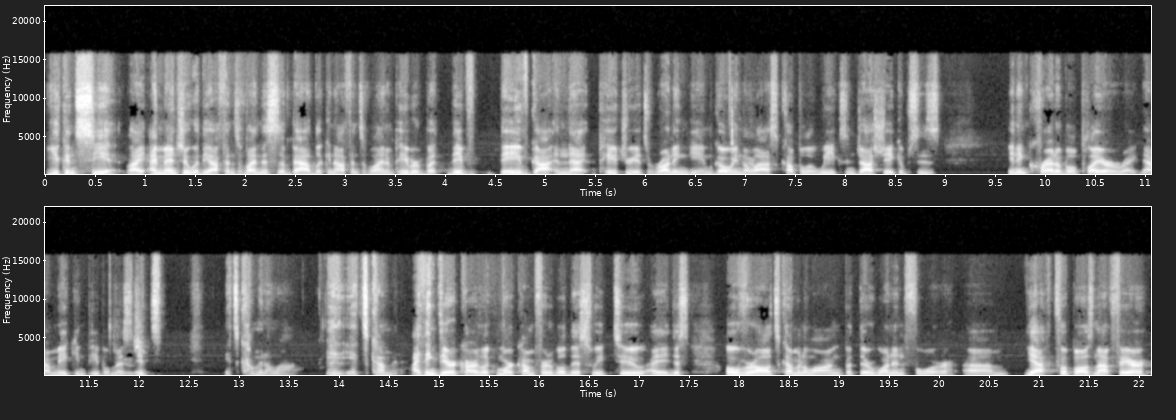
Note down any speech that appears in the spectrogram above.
you can see it. Like I mentioned with the offensive line, this is a bad looking offensive line on paper, but they've they've gotten that Patriots running game going the yeah. last couple of weeks, and Josh Jacobs is an incredible player right now, making people miss. It it's it's coming along it, it's coming. I think Derek Carr looked more comfortable this week too. I just overall it's coming along, but they're one and four. Um, yeah, football's not fair.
